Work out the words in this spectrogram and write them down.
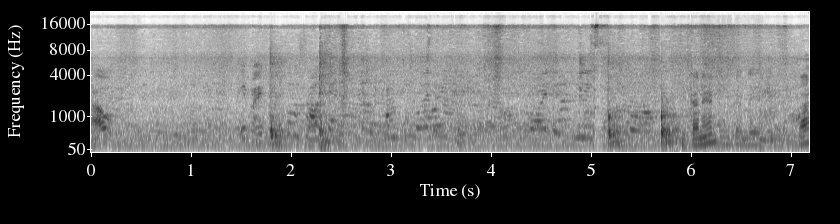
bài Ipay ko sa akin. Magkano yan? Ha?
